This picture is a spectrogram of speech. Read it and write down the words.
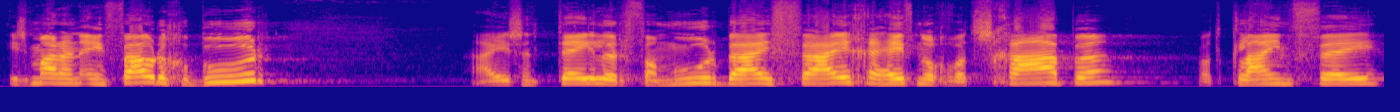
is maar een eenvoudige boer. Hij is een teler van moerbijvijgen, heeft nog wat schapen, wat kleinvee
